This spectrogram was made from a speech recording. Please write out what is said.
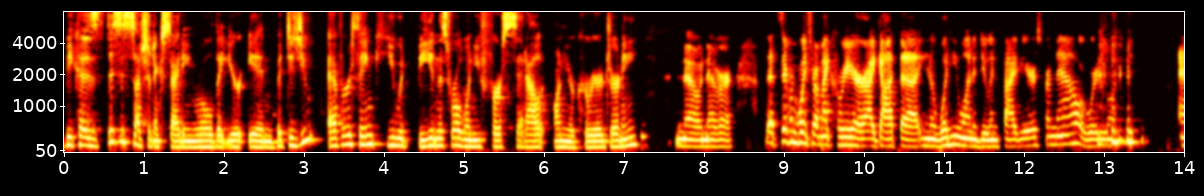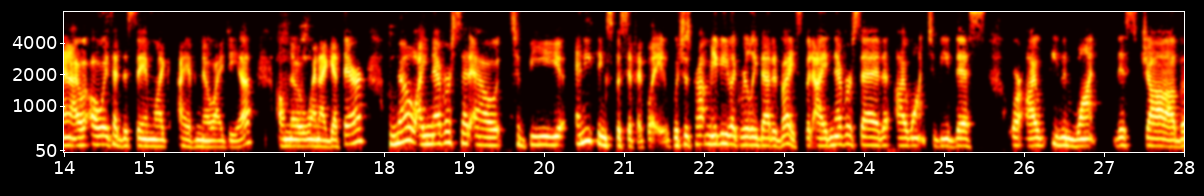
because this is such an exciting role that you're in. But did you ever think you would be in this role when you first set out on your career journey? No, never. That's different points throughout my career. I got the, you know, what do you want to do in five years from now? Or where do you want to And I always had the same, like, I have no idea. I'll know when I get there. No, I never set out to be anything specifically, which is probably maybe like really bad advice, but I never said, I want to be this or I even want this job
